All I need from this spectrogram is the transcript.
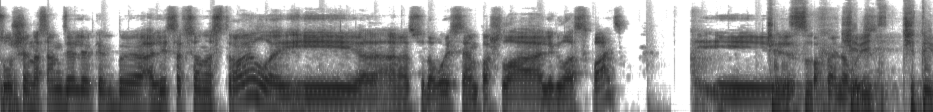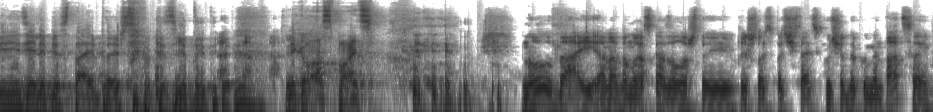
слушай, на самом деле, как бы Алиса все настроила и э, с удовольствием пошла, легла спать. И Через, спокойно через 4 недели без тайм, знаешь, типа, без еды. Легла спать. Ну да, и она там рассказывала, что ей пришлось почитать кучу документации.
